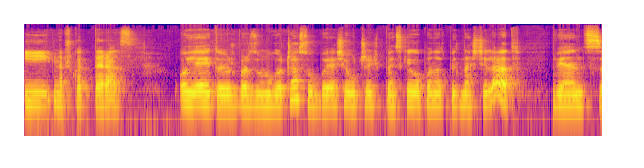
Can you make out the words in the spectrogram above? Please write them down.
i na przykład teraz? Ojej, to już bardzo długo czasu, bo ja się uczę hiszpańskiego ponad 15 lat. Więc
